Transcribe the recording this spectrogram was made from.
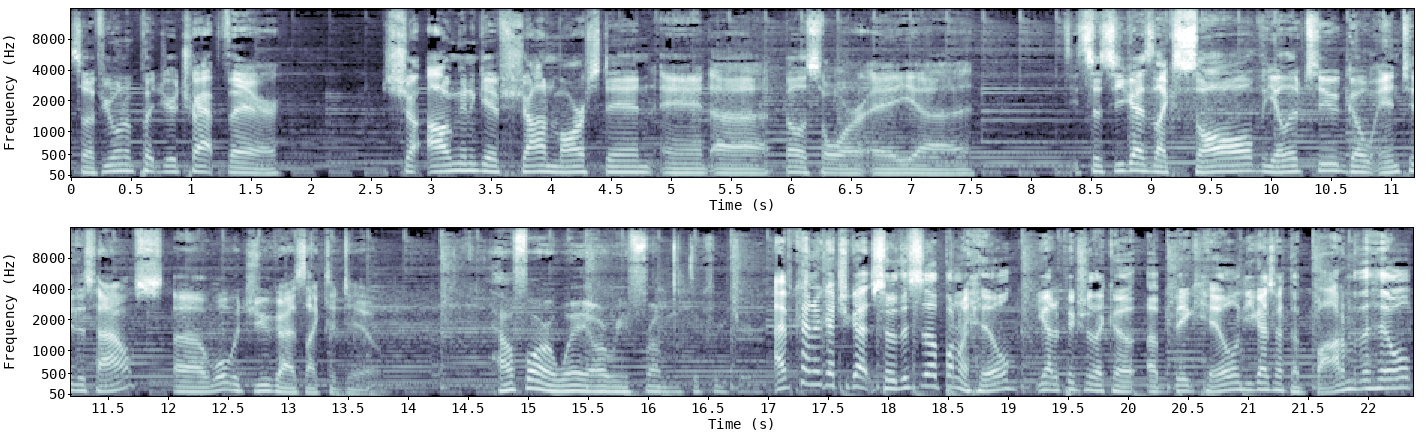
So if you want to put your trap there, Sh- I'm going to give Sean Marston and uh, Bellasaur a. Uh, since you guys like saw the other two go into this house, uh, what would you guys like to do? How far away are we from the creature? I've kind of got you guys. So this is up on a hill. You got to picture like a, a big hill. You guys are at the bottom of the hill,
